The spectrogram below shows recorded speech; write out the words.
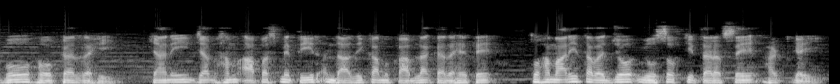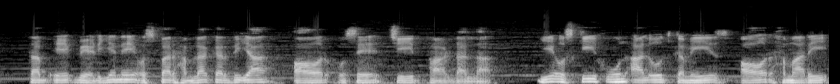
वो होकर रही। यानी जब हम आपस में तीर अंदाजी का मुकाबला कर रहे थे तो हमारी तवज्जो यूसुफ की तरफ़ से हट गई। तब एक भेड़िए ने उस पर हमला कर दिया और उसे चीर फाड़ डाला। ये उसकी खून आलूद कमीज और हमारी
